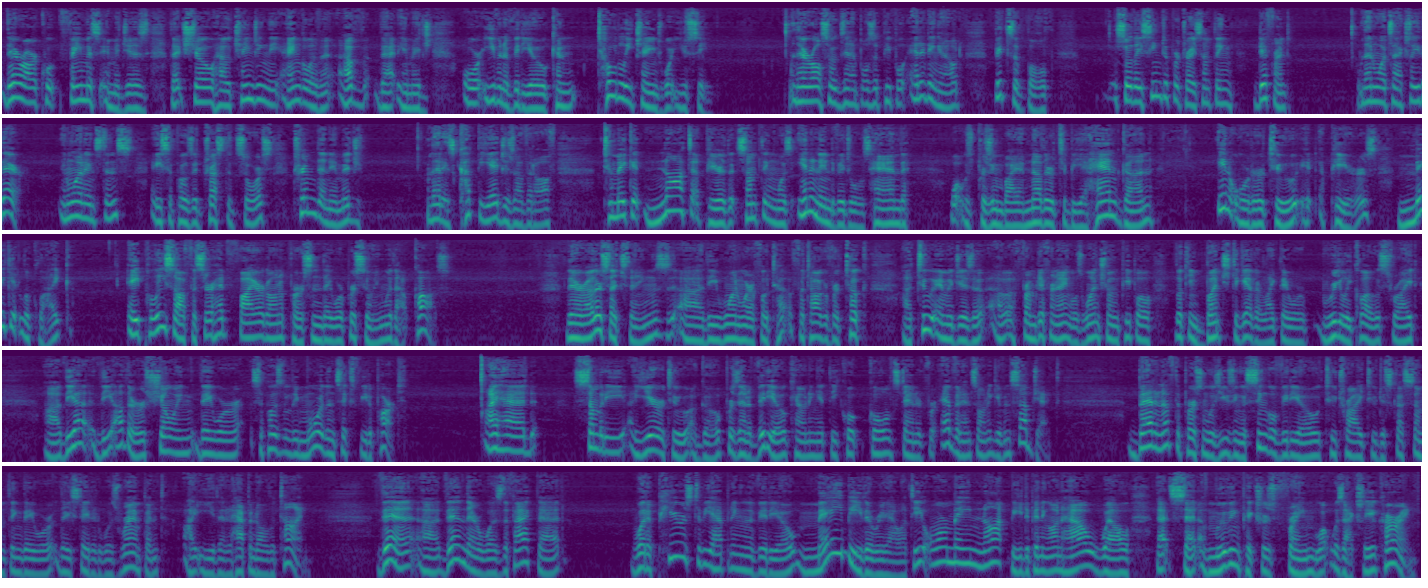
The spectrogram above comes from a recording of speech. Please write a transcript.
There are, quote, famous images that show how changing the angle of, of that image or even a video can totally change what you see. There are also examples of people editing out bits of both so they seem to portray something different than what's actually there. In one instance, a supposed trusted source trimmed an image, that is, cut the edges of it off, to make it not appear that something was in an individual's hand, what was presumed by another to be a handgun, in order to, it appears, make it look like a police officer had fired on a person they were pursuing without cause. There are other such things. Uh, the one where a photo- photographer took uh, two images uh, uh, from different angles, one showing people looking bunched together like they were really close, right? Uh, the uh, the other showing they were supposedly more than six feet apart. I had somebody a year or two ago present a video counting it the quote gold standard for evidence on a given subject. Bad enough the person was using a single video to try to discuss something they were they stated was rampant, i.e., that it happened all the time. Then, uh, then there was the fact that what appears to be happening in the video may be the reality or may not be, depending on how well that set of moving pictures framed what was actually occurring.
